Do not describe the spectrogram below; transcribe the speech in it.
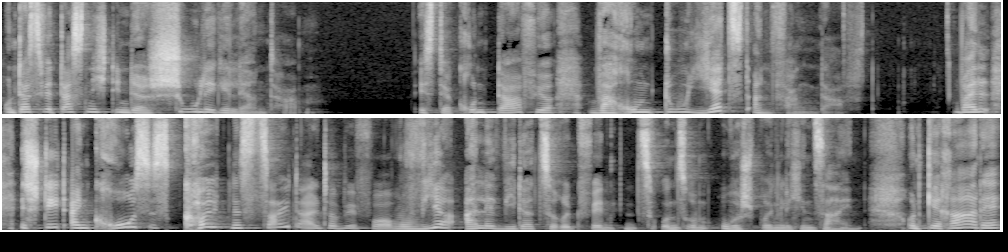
Und dass wir das nicht in der Schule gelernt haben, ist der Grund dafür, warum du jetzt anfangen darfst. Weil es steht ein großes goldenes Zeitalter bevor, wo wir alle wieder zurückfinden zu unserem ursprünglichen Sein. Und gerade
